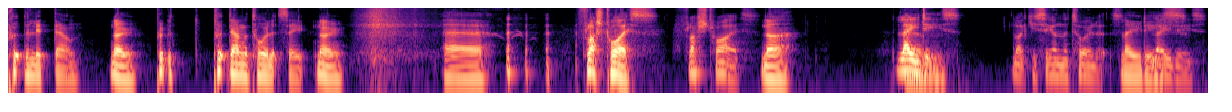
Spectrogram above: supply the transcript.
put the lid down. No, put the put down the toilet seat. No. Uh, flush twice. Flush twice. Nah. Ladies. Like you see on the toilets. Ladies. Ladies.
